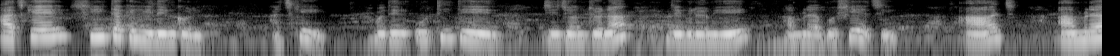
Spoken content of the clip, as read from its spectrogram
আজকে সেইটাকে হিলিং করি। আজকে আমাদের অতীতের যে যন্ত্রণা, যেগুলো নিয়ে আমরা বসে আছি, আজ আমরা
